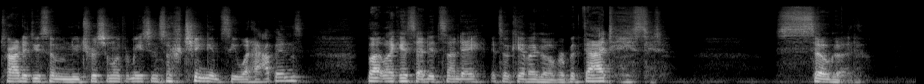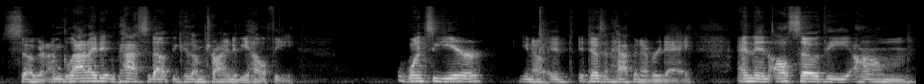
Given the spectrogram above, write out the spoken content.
try to do some nutritional information searching and see what happens. But like I said, it's Sunday. It's okay if I go over. But that tasted so good. So good. I'm glad I didn't pass it up because I'm trying to be healthy. Once a year, you know, it, it doesn't happen every day. And then also the um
